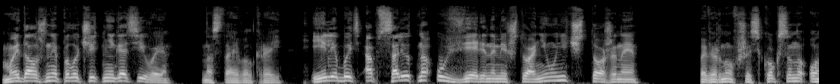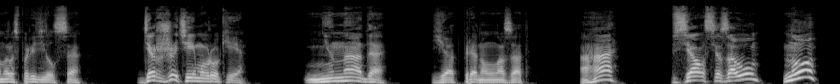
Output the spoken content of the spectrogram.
«Мы должны получить негативы», — настаивал Крей, «или быть абсолютно уверенными, что они уничтожены». Повернувшись к Оксону, он распорядился. «Держите ему руки!» «Не надо!» — я отпрянул назад. «Ага, взялся за ум? Ну?»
